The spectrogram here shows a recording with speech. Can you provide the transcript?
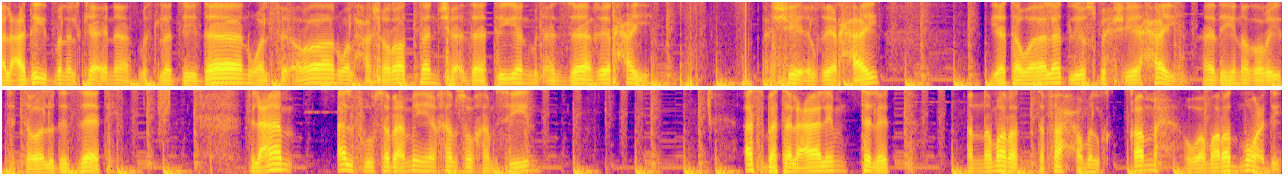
العديد من الكائنات مثل الديدان والفئران والحشرات تنشأ ذاتيا من أجزاء غير حية الشيء الغير حي يتوالد ليصبح شيء حي. هذه نظرية التوالد الذاتي. في العام 1755 أثبت العالم تلت أن مرض تفحم القمح هو مرض معدي.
